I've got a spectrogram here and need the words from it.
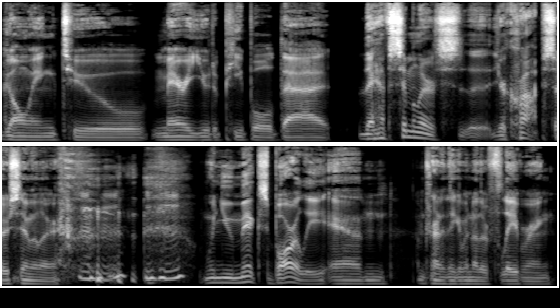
going to marry you to people that they have similar your crops are similar. Hmm hmm when you mix barley and i'm trying to think of another flavoring.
